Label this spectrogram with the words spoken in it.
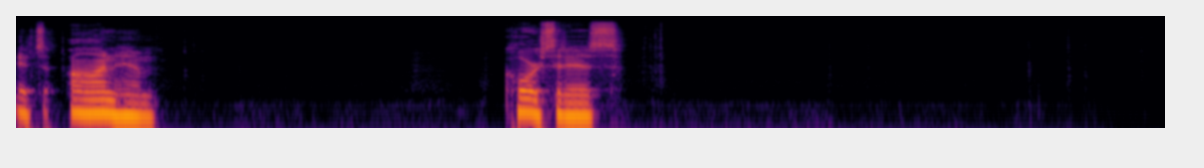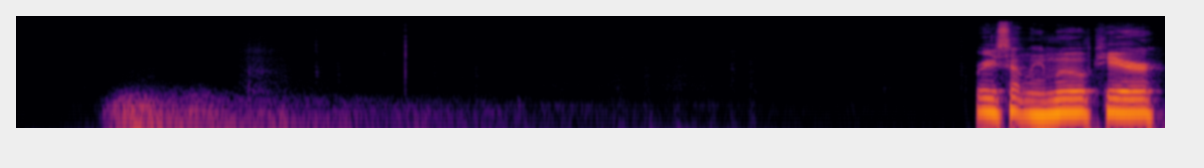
It's on him. Of course it is. Recently moved here.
